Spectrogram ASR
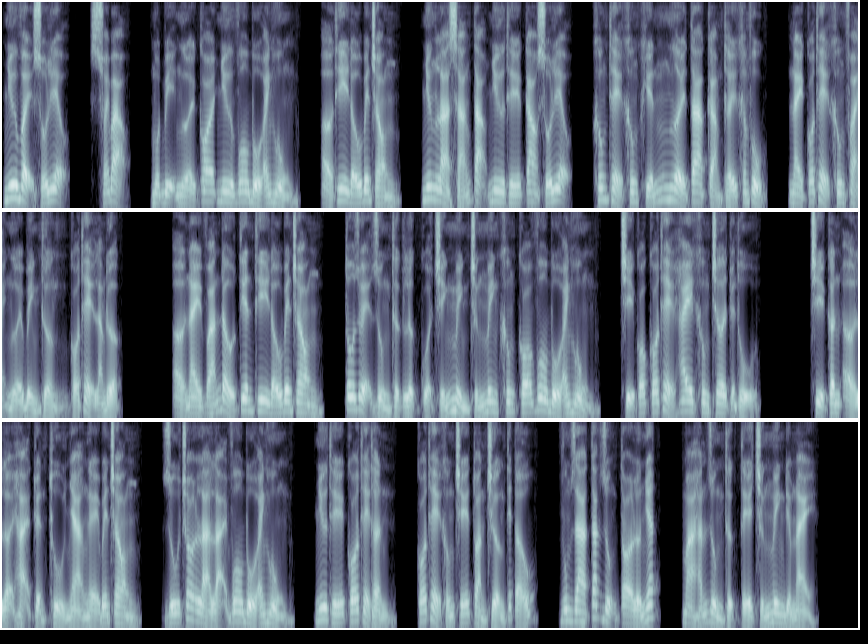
Như vậy số liệu, xoáy bạo, một bị người coi như vô bổ anh hùng, ở thi đấu bên trong, nhưng là sáng tạo như thế cao số liệu, không thể không khiến người ta cảm thấy khâm phục, này có thể không phải người bình thường có thể làm được. Ở này ván đầu tiên thi đấu bên trong, Tô Duệ dùng thực lực của chính mình chứng minh không có vô bổ anh hùng, chỉ có có thể hay không chơi tuyển thủ. Chỉ cần ở lợi hại tuyển thủ nhà nghề bên trong, dù cho là lại vô bổ anh hùng, như thế có thể thần, có thể khống chế toàn trường tiết ấu, vung ra tác dụng to lớn nhất, mà hắn dùng thực tế chứng minh điểm này.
